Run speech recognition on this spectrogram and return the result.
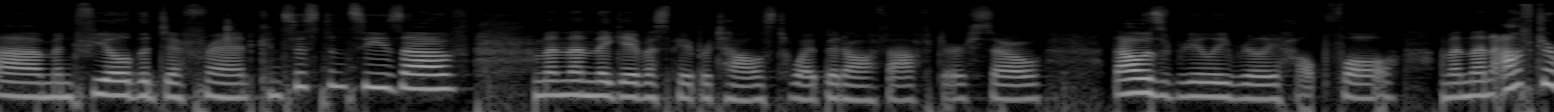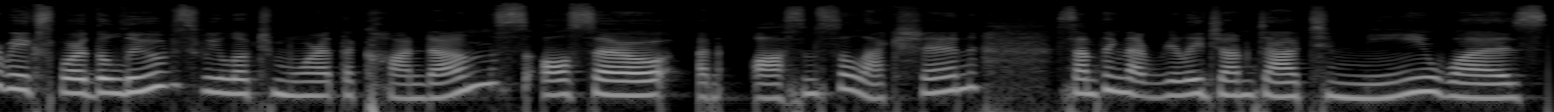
um, and feel the different consistencies of. And then they gave us paper towels to wipe it off after. So that was really, really helpful. And then after we explored the lubes, we looked more at the condoms. Also, an awesome selection. Something that really jumped out to me was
